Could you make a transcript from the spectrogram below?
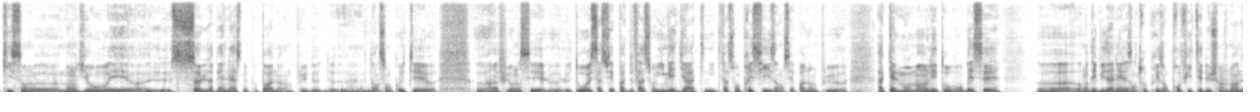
qui sont euh, mondiaux et euh, seule la BNS ne peut pas non plus dans son côté influencer le, taux et ça se fait pas de façon immédiate ni de façon précise. On ne sait pas non plus à quel moment les taux vont baisser. en début d'année, les entreprises ont profité du changement de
